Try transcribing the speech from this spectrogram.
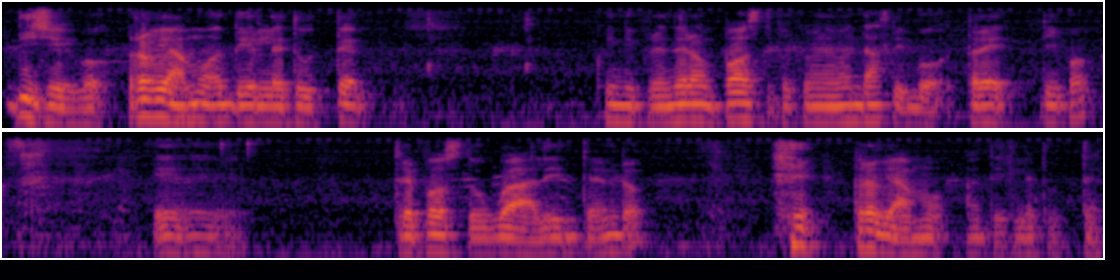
dicevo proviamo a dirle tutte. Quindi prenderò un post perché me ne mandate boh, tre tipo. E tre post uguali intendo Proviamo a dirle tutte.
